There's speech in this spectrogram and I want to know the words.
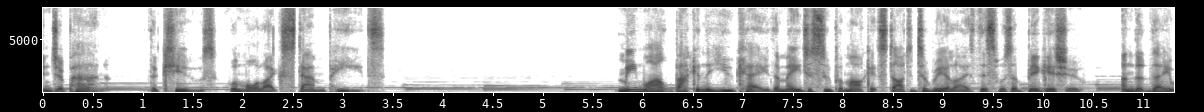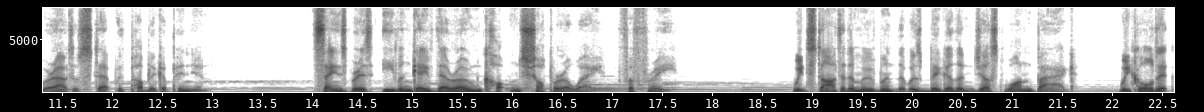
In Japan, the queues were more like stampedes. Meanwhile, back in the UK, the major supermarkets started to realize this was a big issue and that they were out of step with public opinion. Sainsbury's even gave their own cotton shopper away for free. We'd started a movement that was bigger than just one bag. We called it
